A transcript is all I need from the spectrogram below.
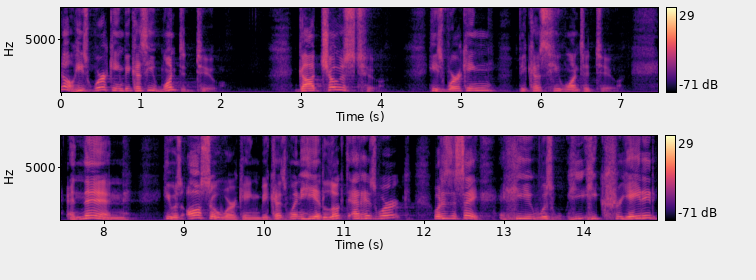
No, he's working because he wanted to. God chose to. He's working because he wanted to. And then he was also working because when he had looked at his work, what does it say? He was he, he created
